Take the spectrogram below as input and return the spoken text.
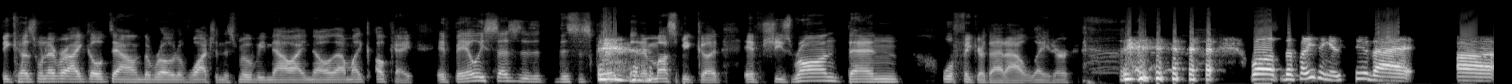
because whenever i go down the road of watching this movie now i know that i'm like okay if bailey says that this is good then it must be good if she's wrong then we'll figure that out later well the funny thing is too that uh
